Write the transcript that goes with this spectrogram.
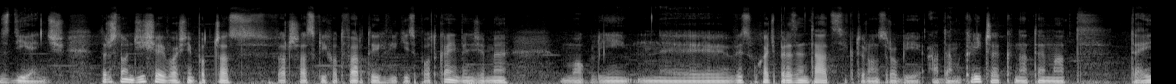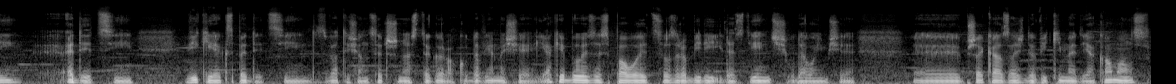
zdjęć. Zresztą dzisiaj właśnie podczas warszawskich otwartych wiki spotkań będziemy mogli wysłuchać prezentacji, którą zrobi Adam Kliczek na temat tej edycji Wiki Ekspedycji z 2013 roku. Dowiemy się, jakie były zespoły, co zrobili, ile zdjęć udało im się e, przekazać do Wikimedia Commons.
